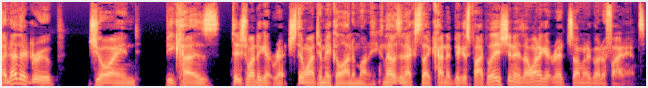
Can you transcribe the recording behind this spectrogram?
another group joined because they just wanted to get rich. They wanted to make a lot of money. And that was the next like kind of biggest population is I want to get rich, so I'm going to go to finance.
